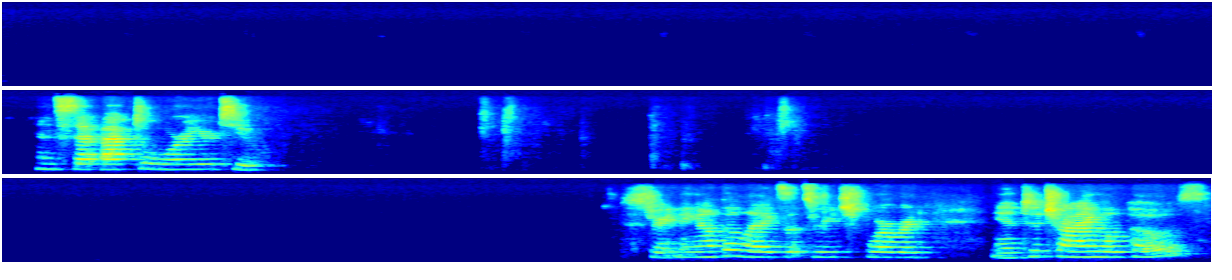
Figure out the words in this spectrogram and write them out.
And step back to warrior two. Straightening out the legs, let's reach forward into triangle pose.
